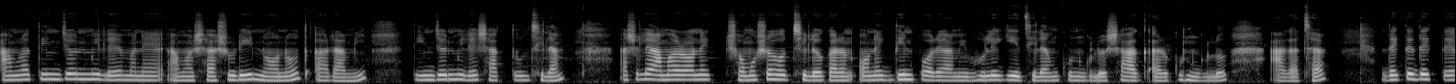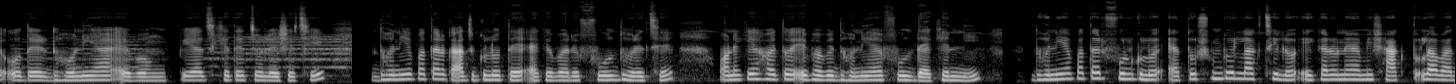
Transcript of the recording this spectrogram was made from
আমরা তিনজন মিলে মানে আমার শাশুড়ি, ননদ আর আমি, তিনজন মিলে শাক তুলছিলাম। আসলে আমার অনেক সমস্যা হচ্ছিল, কারণ অনেক দিন পরে আমি ভুলে গিয়েছিলাম কোনগুলো শাক আর কোনগুলো আগাছা। দেখতে দেখতে ওদের ধনিয়া এবং পেঁয়াজ খেতে চলে এসেছি। ধনিয়া পাতার গাছগুলোতে একেবারে ফুল ধরেছে। অনেকে হয়তো এভাবে ধনিয়া ফুল দেখেননি। ধনিয়া পাতার ফুলগুলো এত সুন্দর লাগছিল এই কারণে আমি শাক তোলা বাদ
